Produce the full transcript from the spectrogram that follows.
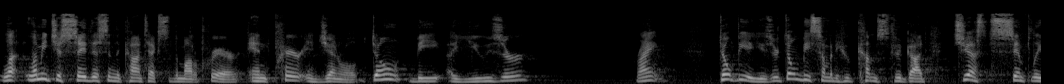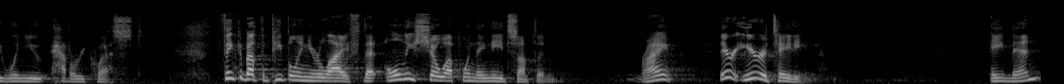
let, let me just say this in the context of the model prayer and prayer in general. Don't be a user, right? Don't be a user. Don't be somebody who comes to God just simply when you have a request. Think about the people in your life that only show up when they need something, right? They're irritating. Amen?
